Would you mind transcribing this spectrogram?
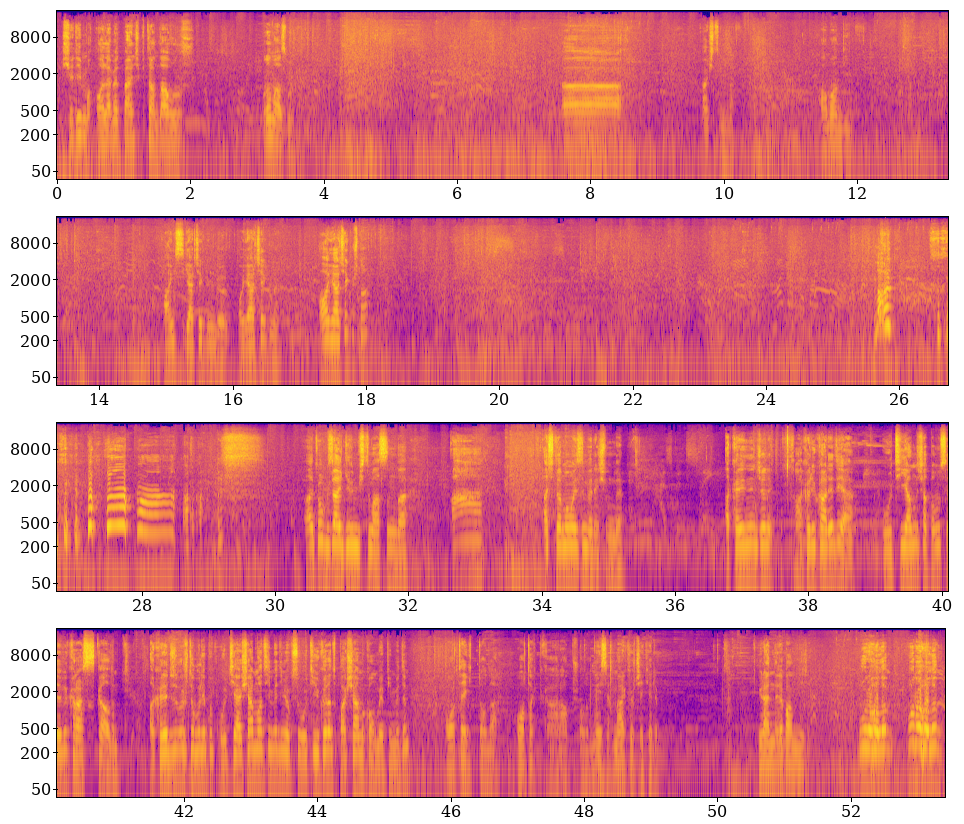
Bir şey diyeyim mi? Alamet bence bir tane daha vurur. Vuramaz mı? Aa, kaçtım ben. Aman diyeyim. Hangisi gerçek bilmiyorum. O gerçek mi? Aa gerçekmiş lan. Lan! Aa, çok güzel girmiştim aslında. Aa! Açıklamama izin verin şimdi. Akali'nin canı... Akali yukarıdaydı ya. Ultiyi yanlış atmamın sebebi kararsız kaldım. Akali düz vuruş double yapıp ultiyi aşağı mı atayım dedim yoksa ultiyi yukarı atıp aşağı mı combo yapayım dedim. Ortaya gitti o da. Ortak bir karar almış oldum. Neyse Merkür çekelim. Gülenleri banlayacağım. Vur oğlum, vur oğlum.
